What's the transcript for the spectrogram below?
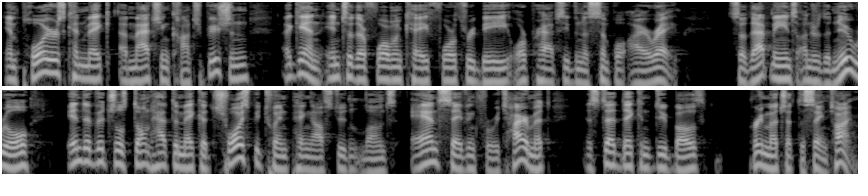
employers can make a matching contribution again into their 401k, 403b, or perhaps even a simple IRA. So that means under the new rule, individuals don't have to make a choice between paying off student loans and saving for retirement. Instead, they can do both pretty much at the same time.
